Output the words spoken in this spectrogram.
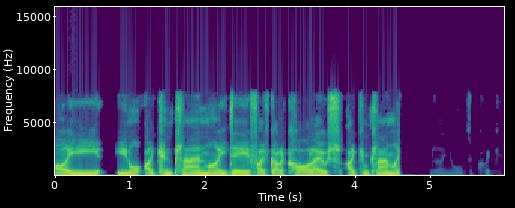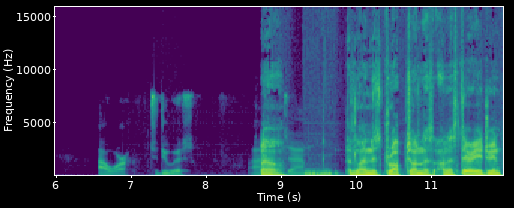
I, you know, I can plan my day. If I've got a call out, I can plan my. I know it's a quick hour to do it. And, oh, um, the line is dropped on us on us there, Adrian.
